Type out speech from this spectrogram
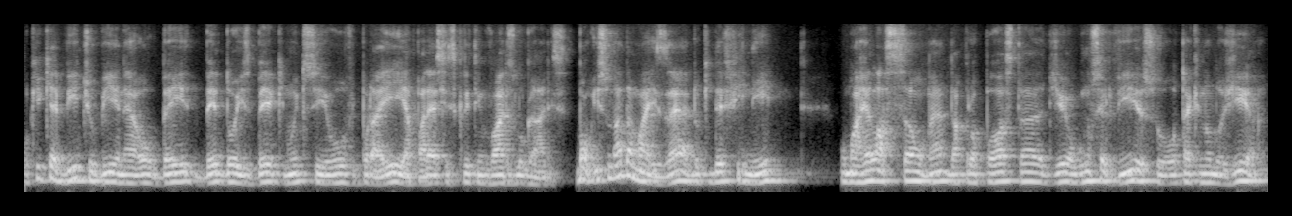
o que, que é B2B, né, ou B, B2B, que muito se ouve por aí, aparece escrito em vários lugares? Bom, isso nada mais é do que definir uma relação né, da proposta de algum serviço ou tecnologia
